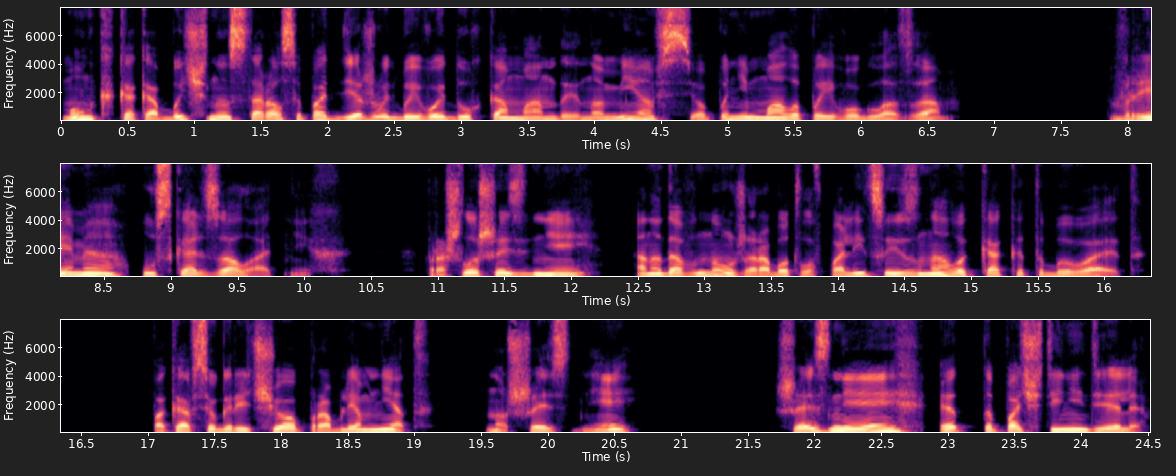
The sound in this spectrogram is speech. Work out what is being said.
Мунк, как обычно, старался поддерживать боевой дух команды, но Мия все понимала по его глазам. Время ускользало от них. Прошло шесть дней, она давно уже работала в полиции и знала, как это бывает. Пока все горячо, проблем нет. Но шесть дней... Шесть дней — это почти неделя.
